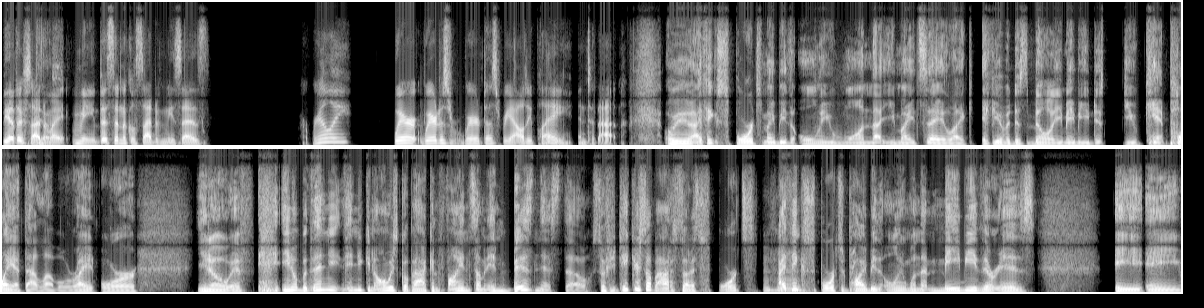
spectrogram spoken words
the other side of my me, the cynical side of me says, really? Where where does where does reality play into that? I mean, I think sports may be the only one that you might say like if you have a disability, maybe you just you can't play at that level, right? Or you know, if you know, but then you, then you can always go back and find someone in business though. So if you take yourself outside of sports, I Mhm. think sports would probably be the only one that maybe there is a a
